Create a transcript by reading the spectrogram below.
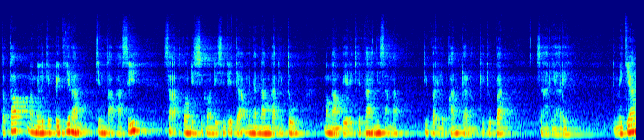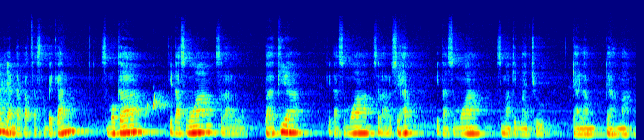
tetap memiliki pikiran cinta kasih saat kondisi-kondisi tidak menyenangkan itu menghampiri kita ini sangat diperlukan dalam kehidupan sehari-hari. Demikian yang dapat saya sampaikan. Semoga kita semua selalu bahagia, kita semua selalu sehat, kita semua semakin maju dalam dhamma.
